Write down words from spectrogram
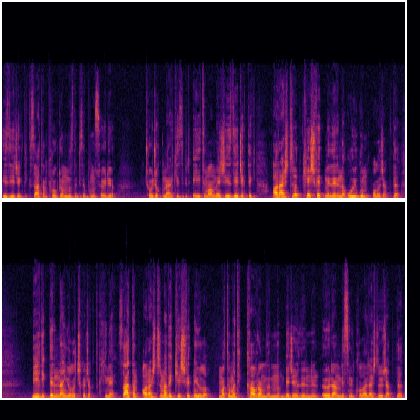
izleyecektik. Zaten programımız da bize bunu söylüyor. Çocuk merkezli bir eğitim anlayışı izleyecektik. Araştırıp keşfetmelerine uygun olacaktı bildiklerinden yola çıkacaktık yine. Zaten araştırma ve keşfetme yolu matematik kavramlarının, becerilerinin öğrenmesini kolaylaştıracaktı.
